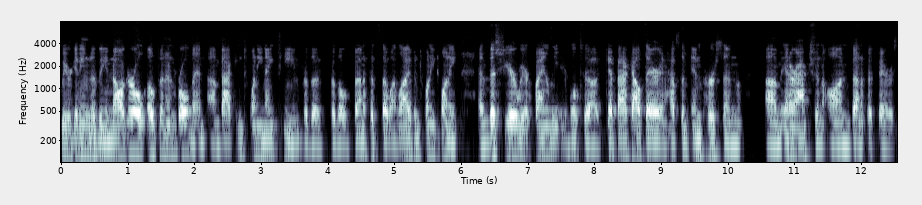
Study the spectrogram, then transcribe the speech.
we were getting into the inaugural open enrollment um, back in 2019 for the for the benefits that went live in 2020 and this year we are finally able to uh, get back out there and have some in-person um, interaction on benefit fairs.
